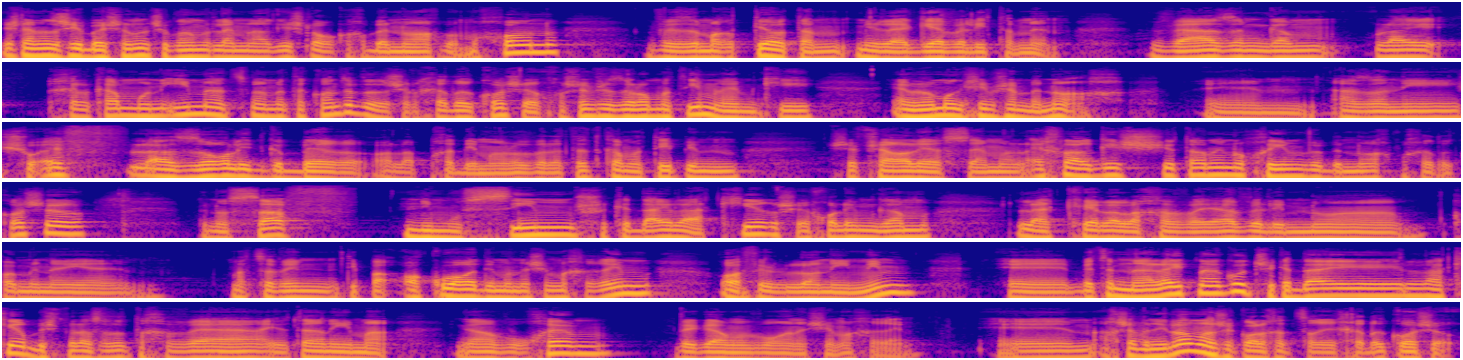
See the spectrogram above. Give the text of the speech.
יש להם איזושהי ביישנות שגורמת להם להרגיש לא כל כך בנוח במכון, וזה מרתיע אותם מלהגיע ולהתאמן. ואז הם גם אולי חלקם מונעים מעצמם את הקונספט הזה של חדר כושר, חושבים שזה לא מתאים להם כי הם לא מרגישים שם בנוח. אמ, אז אני שואף לעזור להתגבר על הפחדים האלו ולתת כמה טיפים שאפשר ליישם על איך להרגיש יותר נינוחים ובנוח בחדר כושר. בנוסף, נימוסים שכדאי להכיר, שיכולים גם להקל על החוויה ולמנוע כל מיני uh, מצבים טיפה awkward עם אנשים אחרים, או אפילו לא נעימים. Uh, בעצם נהלי התנהגות שכדאי להכיר בשביל לעשות את החוויה יותר נעימה, גם עבורכם וגם עבור אנשים אחרים. Uh, עכשיו אני לא אומר שכל אחד צריך חדר כושר,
